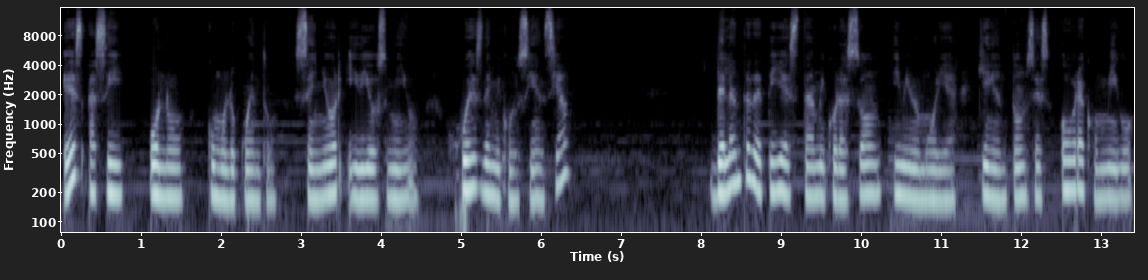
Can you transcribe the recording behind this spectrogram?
¿Es así o no como lo cuento, Señor y Dios mío, juez de mi conciencia? Delante de ti está mi corazón y mi memoria, quien entonces obra conmigo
